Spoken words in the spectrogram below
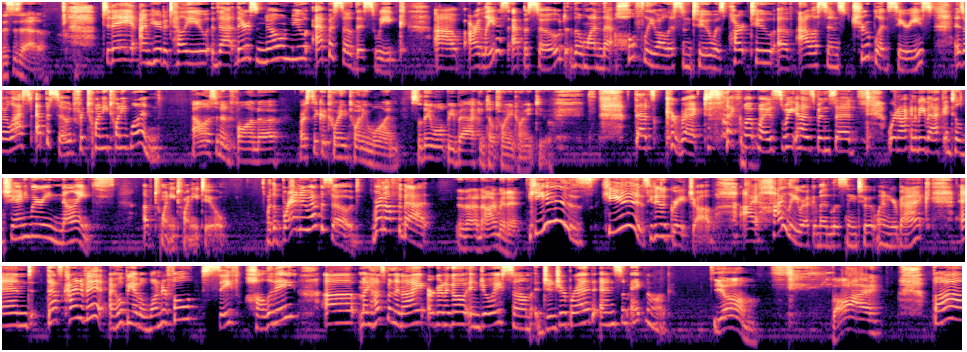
this is Adam. Today, I'm here to tell you that there's no new episode this week. Uh, our latest episode, the one that hopefully you all listened to, was part two of Alison's True Blood series, is our last episode for 2021. Alison and Fonda are sick of 2021, so they won't be back until 2022. That's correct. Just like what my sweet husband said, we're not going to be back until January 9th of 2022 with a brand new episode right off the bat. And, I'm in it. He is. He is. He did a great job. I highly recommend listening to it when you're back. And that's kind of it. I hope you have a wonderful, safe holiday. Uh, my husband and I are going to go enjoy some gingerbread and some eggnog. Yum. Bye. Bye.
